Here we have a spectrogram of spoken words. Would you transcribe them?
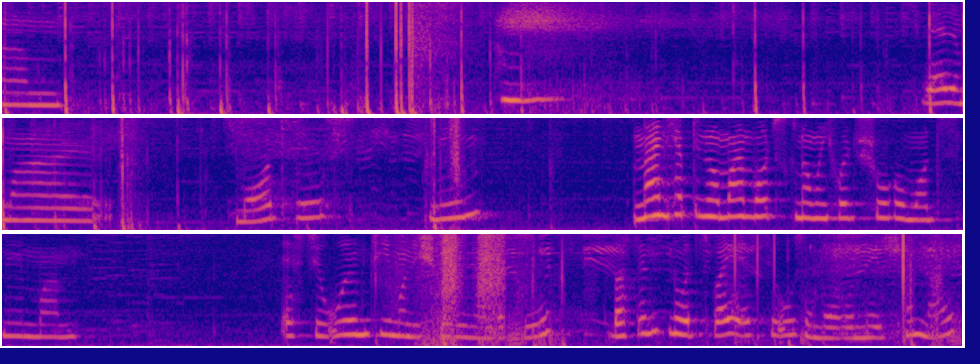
Ähm. Ich werde mal Mortis nehmen. Nein, ich habe den normalen Mortis genommen. Ich wollte Schoko Mortis nehmen, Mann. STU im Team und ich spiele gegen STU. Was sind nur zwei STUs in der Runde? Ist schon nice.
